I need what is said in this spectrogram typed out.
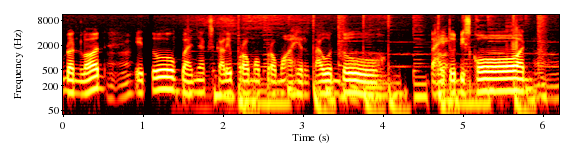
download aha. itu banyak sekali promo-promo akhir tahun tuh entah Kalau- itu diskon Aha.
